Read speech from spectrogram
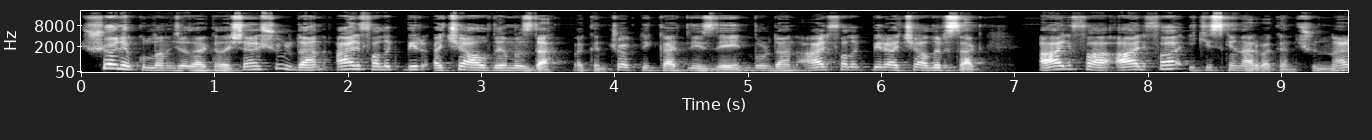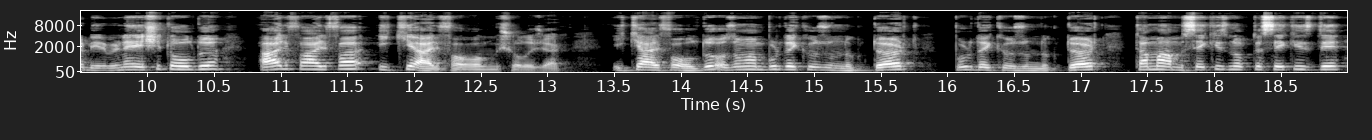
Şöyle kullanacağız arkadaşlar. Şuradan alfalık bir açı aldığımızda bakın çok dikkatli izleyin. Buradan alfalık bir açı alırsak alfa alfa ikizkenar bakın şunlar birbirine eşit oldu. Alfa alfa 2 alfa olmuş olacak. 2 alfa oldu. O zaman buradaki uzunluk 4. Buradaki uzunluk 4. Tamamı 8.8'di.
